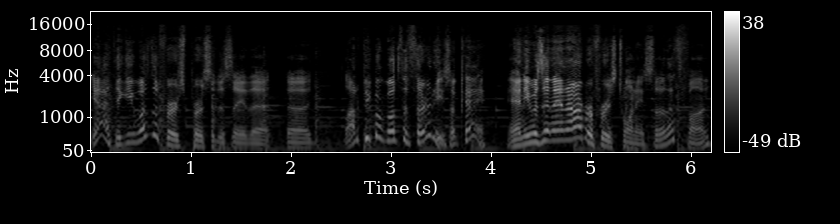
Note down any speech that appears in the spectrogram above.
Yeah, I think he was the first person to say that. Uh, a lot of people go to the 30s. Okay. And he was in Ann Arbor for his 20s, so that's fun.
